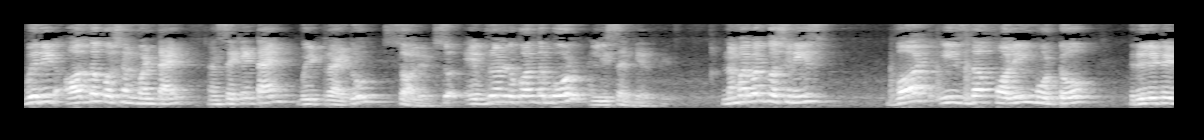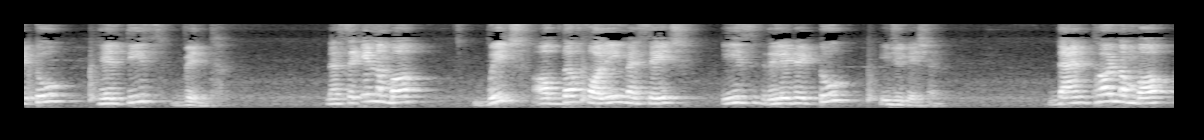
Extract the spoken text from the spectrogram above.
we read all the question one time and second time we try to solve it. So everyone look on the board and listen carefully. Number one question is, what is the following motto related to health is wealth. The second number, which of the following message is related to education? Then third number,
